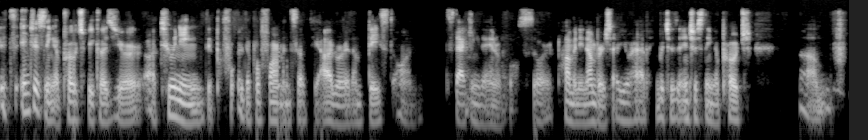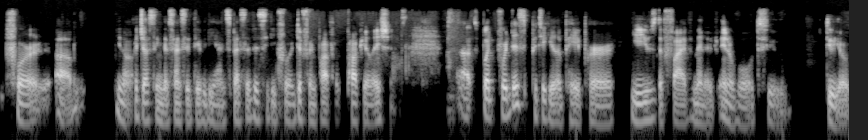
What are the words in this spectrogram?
it's interesting approach because you're uh, tuning the the performance of the algorithm based on stacking the intervals or how many numbers that you're having, which is an interesting approach um, for um, you know adjusting the sensitivity and specificity for different pop- populations. Uh, but for this particular paper, you use the five minute interval to do your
